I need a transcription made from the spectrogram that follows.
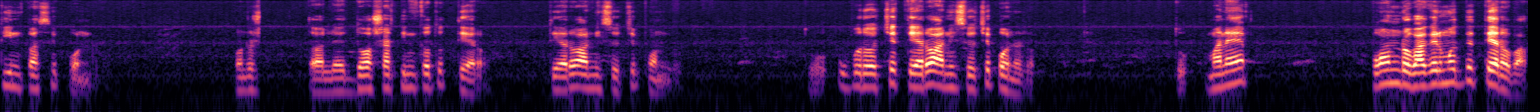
তিন পাশে পনেরো। পনেরো, তাহলে দশ আর তিন কত? তেরো। তেরো আর নিচে হচ্ছে পনেরো। তো উপরে হচ্ছে তেরো আর নিচে হচ্ছে পনেরো। তো মানে পনেরো ভাগের মধ্যে তেরো ভাগ।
